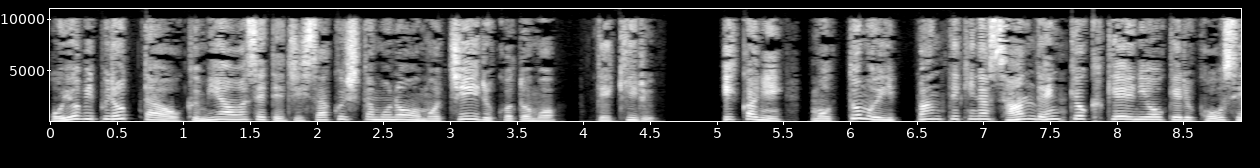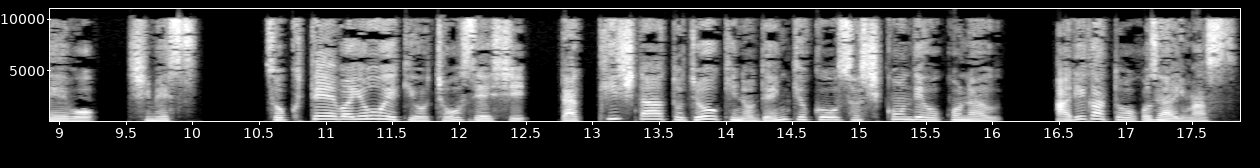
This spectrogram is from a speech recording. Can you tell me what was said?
及びプロッターを組み合わせて自作したものを用いることもできる。以下に最も一般的な三電極系における構成を示す。測定は溶液を調製し、脱気した後上記の電極を差し込んで行う。ありがとうございます。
